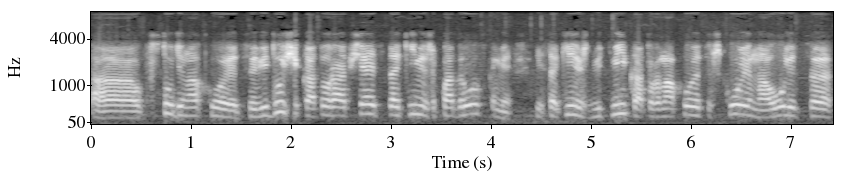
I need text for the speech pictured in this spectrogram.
А, в студии находится ведущий, который общается с такими же подростками и с такими же детьми, которые находятся в школе, на улице,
